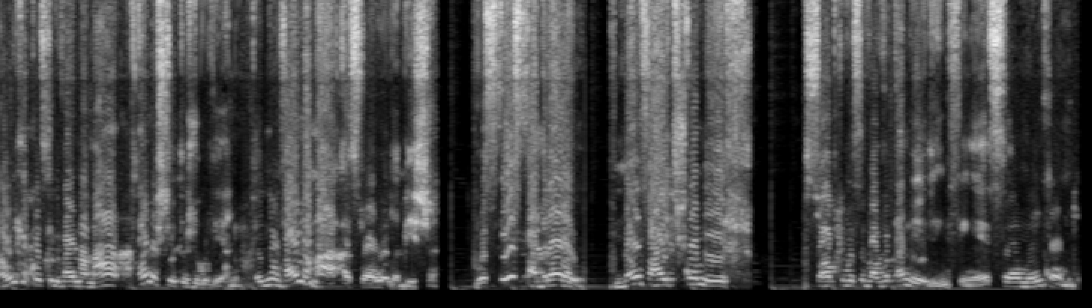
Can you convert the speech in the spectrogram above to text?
a única coisa que ele vai mamar é nas tetas do governo. Ele não vai mamar a sua rola, bicha. Você, padrão não vai te comer só porque você vai votar nele. Enfim, esse é o meu incômodo.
